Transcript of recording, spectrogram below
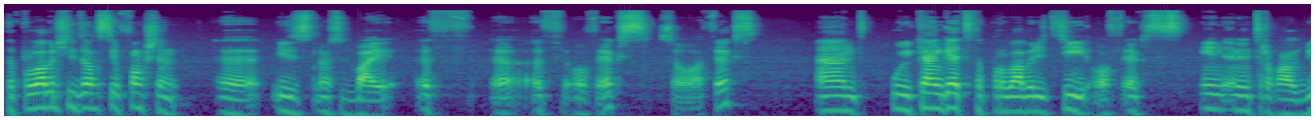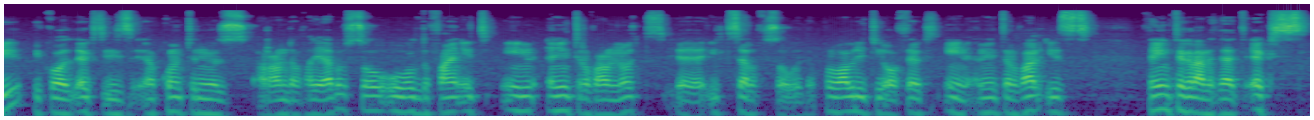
The probability density function uh, is noted by f, uh, f of x, so fx, and we can get the probability of x in an interval b because x is a continuous random variable so we will define it in an interval not uh, itself. So the probability of x in an interval is the integral that x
